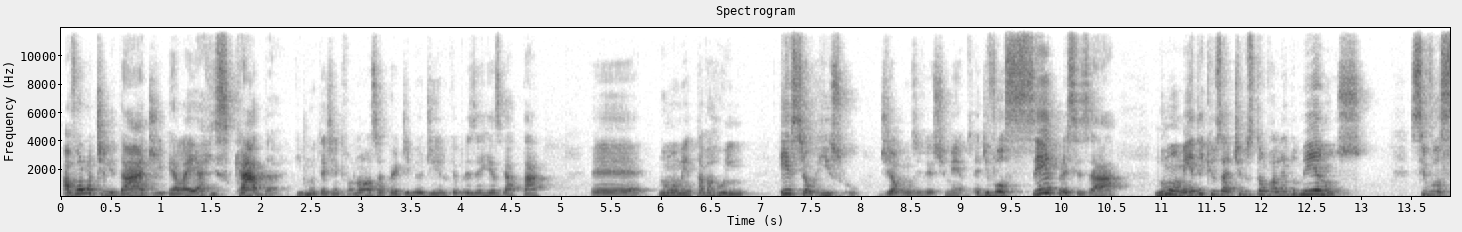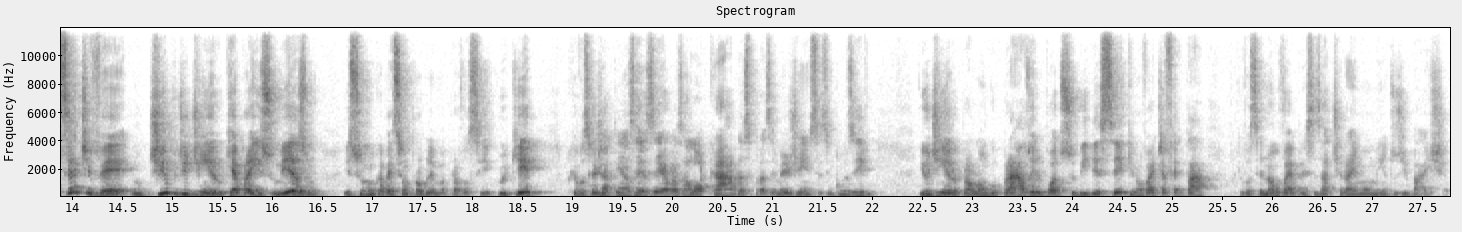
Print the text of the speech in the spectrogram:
A volatilidade, ela é arriscada e muita gente fala, nossa, perdi meu dinheiro que eu precisei resgatar é, no momento estava ruim. Esse é o risco de alguns investimentos. É de você precisar no momento em que os ativos estão valendo menos. Se você tiver um tipo de dinheiro que é para isso mesmo, isso nunca vai ser um problema para você. Por quê? Porque você já tem as reservas alocadas para as emergências, inclusive, e o dinheiro para longo prazo ele pode subir e descer que não vai te afetar, porque você não vai precisar tirar em momentos de baixa.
